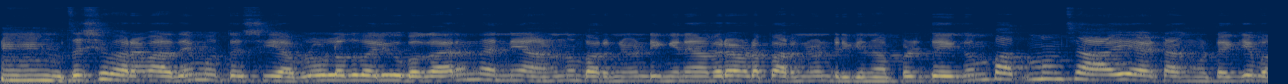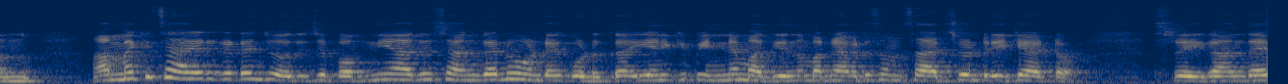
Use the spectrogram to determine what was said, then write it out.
മുത്തശ്ശി പറയുമ്പോൾ അതേ മുത്തശ്ശി അവളുള്ളത് വലിയ ഉപകാരം തന്നെയാണെന്ന് പറഞ്ഞുകൊണ്ട് ഇങ്ങനെ അവരവിടെ പറഞ്ഞുകൊണ്ടിരിക്കുന്നു. അപ്പോഴത്തേക്കും പത്മം ചായ ആയിട്ട് അങ്ങോട്ടേക്ക് വന്നു. അമ്മയ്ക്ക് ചായ എടുക്കട്ടെ ചോദിച്ചപ്പം നീ ആദ്യം ശങ്കറിന് കൊണ്ടേ കൊടുക്കുക എനിക്ക് പിന്നെ മതി എന്ന് പറഞ്ഞ് അവർ സംസാരിച്ചുകൊണ്ടിരിക്കുക കേട്ടോ. ശ്രീകാന്തെ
